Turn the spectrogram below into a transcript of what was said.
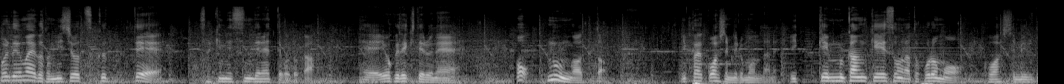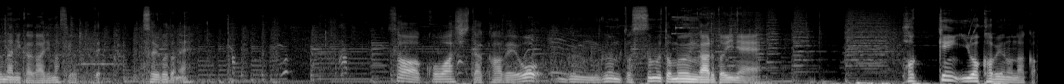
これでうまいこと道を作って先に進んでねってことか。えー、よくできてるね。お、ムーンがあった。いっぱい壊してみるもんだね。一見無関係そうなところも壊してみると何かがありますよって。そういうことね。さあ壊した壁をぐんぐんと進むとムーンがあるといいね。発見岩壁の中。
